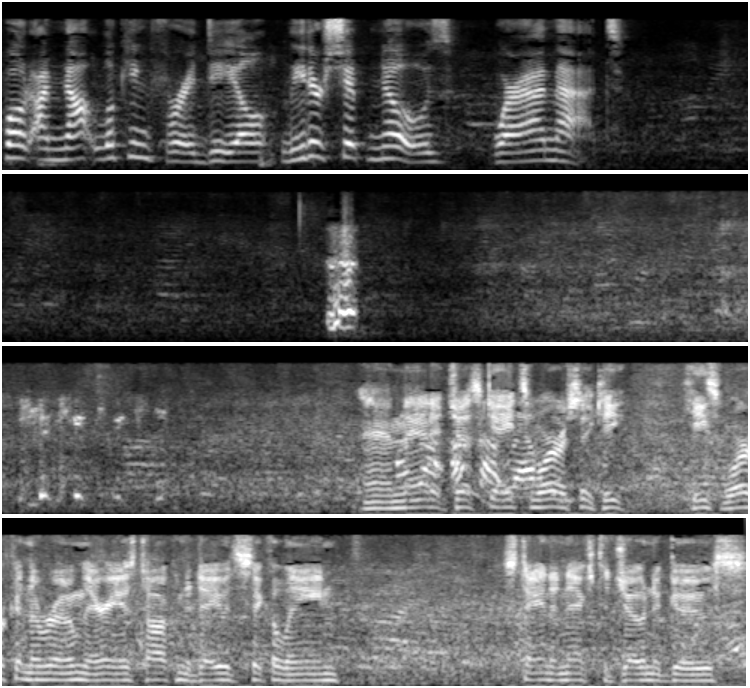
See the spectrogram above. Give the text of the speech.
Quote, I'm not looking for a deal. Leadership knows where I'm at. And man, it just gets worse. He, he's working the room. There he is talking to David Cicilline, standing next to Joe Neguse.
